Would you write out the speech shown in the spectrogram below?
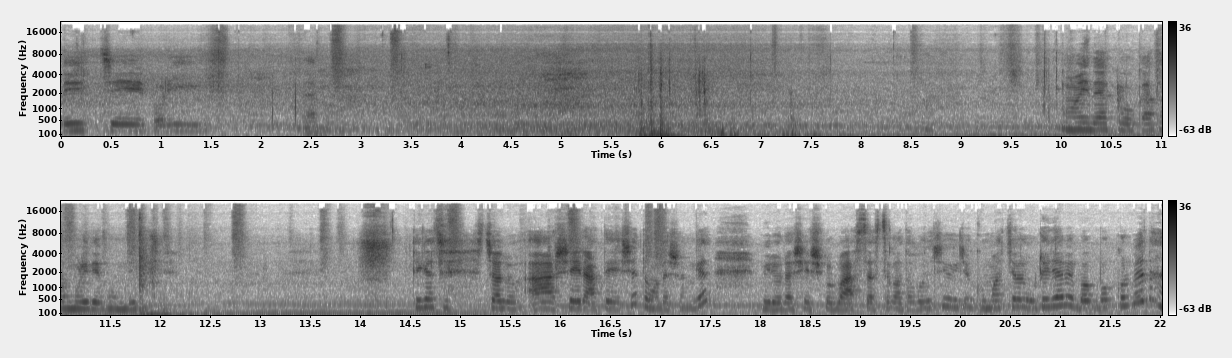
দিচ্ছে পরি। দেখো। কাঁথা মুড়ি দিয়ে ঘুম দিচ্ছে। ঠিক আছে? চলো, আর সেই রাতে এসে তোমাদের সঙ্গে ভিডিওটা শেষ করব। আস্তে আস্তে কথা বলছি, ওই যে ঘুমাচ্ছে, আবার উঠে যাবে, বক বক করবে না?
